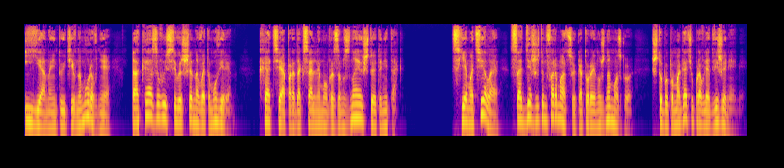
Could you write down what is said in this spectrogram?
и я на интуитивном уровне оказываюсь совершенно в этом уверен, хотя парадоксальным образом знаю, что это не так. Схема тела содержит информацию, которая нужна мозгу, чтобы помогать управлять движениями.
